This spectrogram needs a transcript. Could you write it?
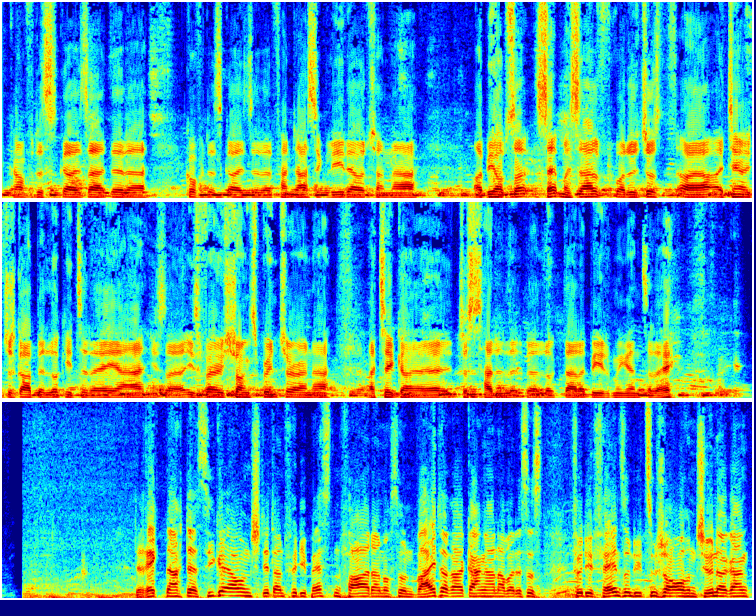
the confidence guys uh, did uh, confidence guys did a fantastic lead out, and uh, I'd be upset myself, but it just uh, I think I just got a bit lucky today. Uh, he's a he's a very strong sprinter, and uh, I think I just had a little bit of luck that I beat him again today. Direkt nach der Siegerehrung steht dann für die besten Fahrer dann noch so ein weiterer Gang an, aber das ist für die Fans und die Zuschauer auch ein schöner Gang,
